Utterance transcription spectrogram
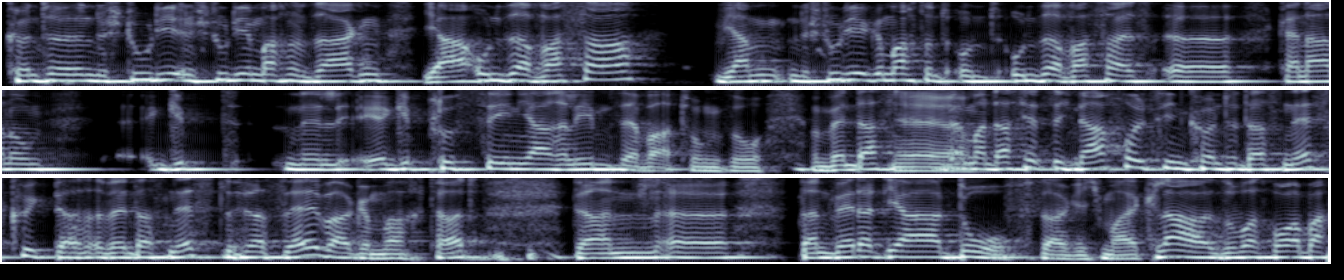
könnte eine Studie, eine Studie machen und sagen, ja, unser Wasser wir haben eine Studie gemacht und, und unser Wasser ist, äh, keine Ahnung, gibt eine, gibt plus zehn Jahre Lebenserwartung so. Und wenn das, ja, ja. wenn man das jetzt nicht nachvollziehen könnte, dass Nesquik das, wenn das Nestle das selber gemacht hat, dann, äh, dann wäre das ja doof, sage ich mal. Klar, sowas braucht, aber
